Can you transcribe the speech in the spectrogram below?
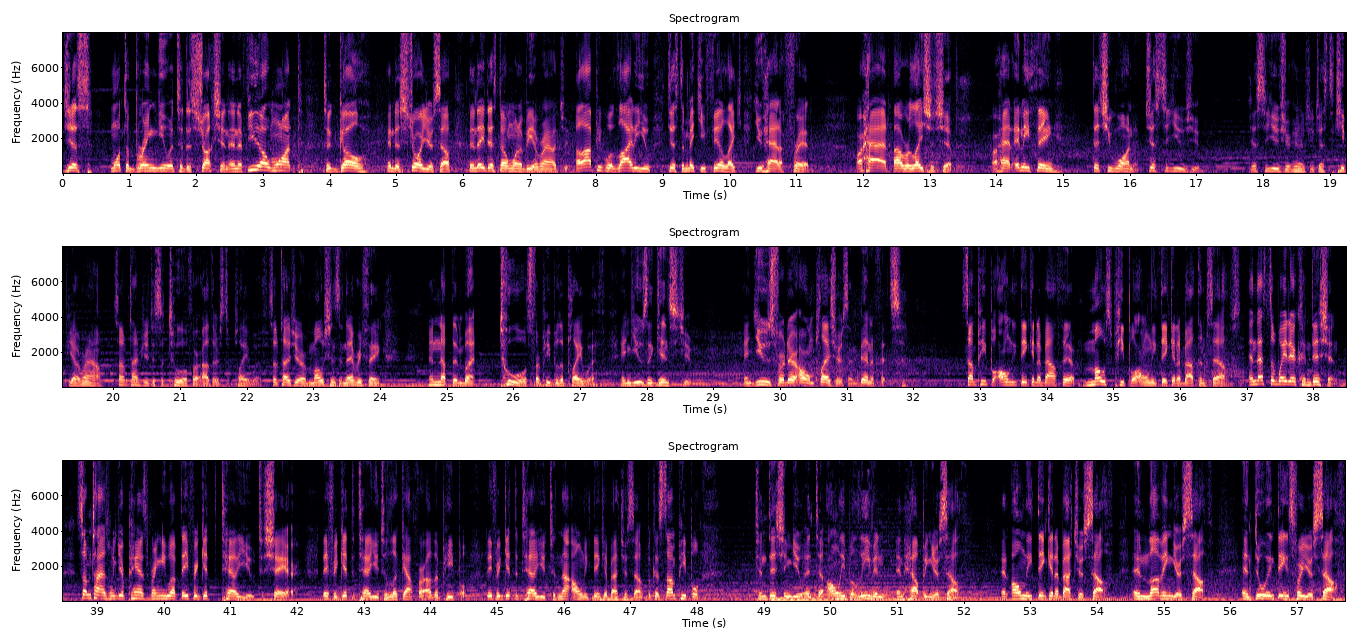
just want to bring you into destruction and if you don't want to go and destroy yourself, then they just don't want to be around you. A lot of people lie to you just to make you feel like you had a friend or had a relationship or had anything that you wanted just to use you, just to use your energy, just to keep you around. Sometimes you're just a tool for others to play with. Sometimes your emotions and everything are nothing but tools for people to play with and use against you and use for their own pleasures and benefits. Some people only thinking about them. Most people only thinking about themselves. And that's the way they're conditioned. Sometimes when your parents bring you up, they forget to tell you to share. They forget to tell you to look out for other people. They forget to tell you to not only think about yourself because some people condition you into only believing in helping yourself and only thinking about yourself and loving yourself and doing things for yourself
